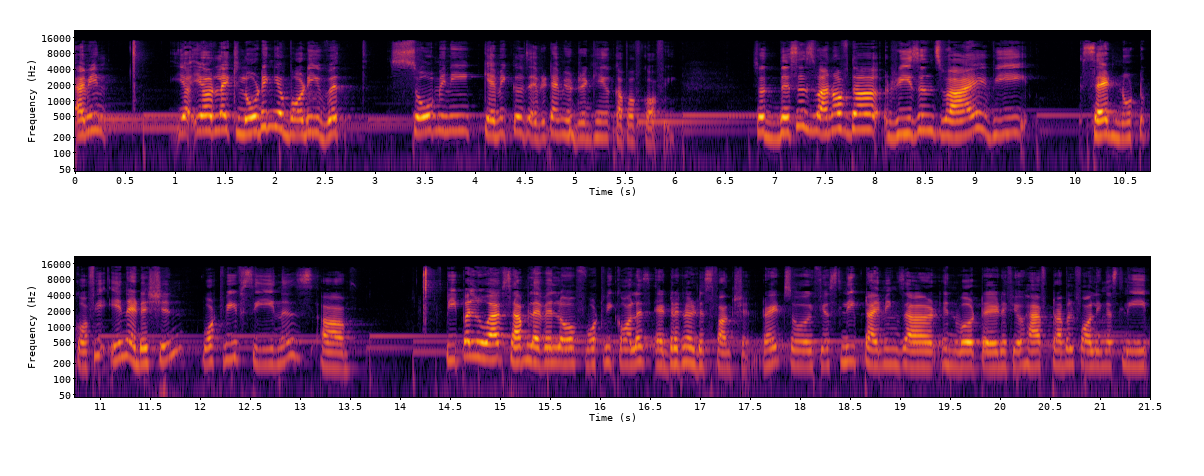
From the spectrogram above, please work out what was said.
I mean, you're, you're like loading your body with so many chemicals every time you're drinking a cup of coffee. So, this is one of the reasons why we said no to coffee. In addition, what we've seen is uh, people who have some level of what we call as adrenal dysfunction, right? So, if your sleep timings are inverted, if you have trouble falling asleep,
